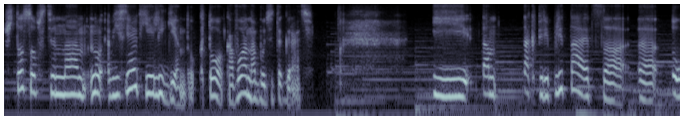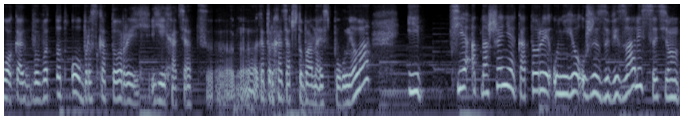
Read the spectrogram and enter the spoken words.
что, собственно, ну, объясняют ей легенду, кто, кого она будет играть. И там так переплетается э, то, как бы вот тот образ, который ей хотят, э, который хотят, чтобы она исполнила, и те отношения, которые у нее уже завязались с этим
